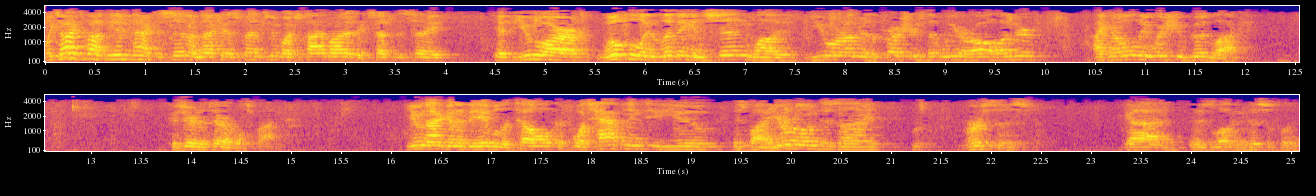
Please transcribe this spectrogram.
We talked about the impact of sin. I'm not going to spend too much time on it except to say if you are willfully living in sin while you are under the pressures that we are all under, I can only wish you good luck because you're in a terrible spot. You're not going to be able to tell if what's happening to you is by your own design versus God in His loving discipline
